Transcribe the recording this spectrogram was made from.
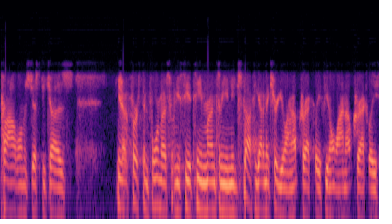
problems just because you know, first and foremost, when you see a team run some unique stuff, you got to make sure you line up correctly. If you don't line up correctly,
